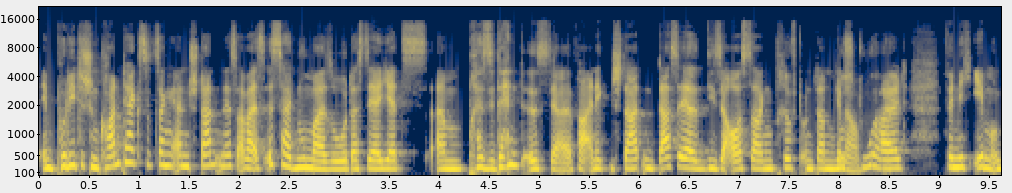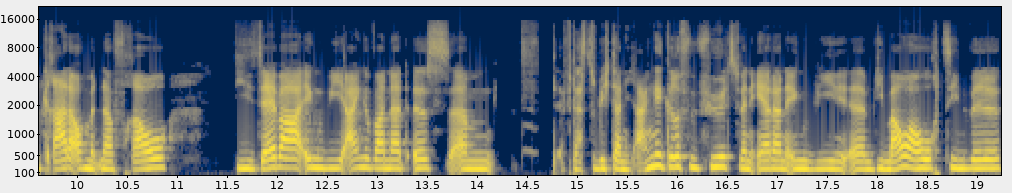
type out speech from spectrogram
im politischen Kontext sozusagen entstanden ist, aber es ist halt nun mal so, dass der jetzt ähm, Präsident ist der Vereinigten Staaten, dass er diese Aussagen trifft und dann musst genau. du halt, finde ich eben, und gerade auch mit einer Frau, die selber irgendwie eingewandert ist, ähm, dass du dich da nicht angegriffen fühlst, wenn er dann irgendwie ähm, die Mauer hochziehen will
